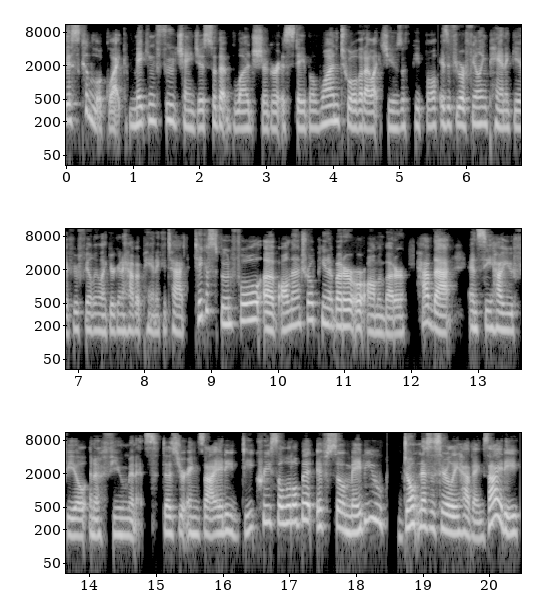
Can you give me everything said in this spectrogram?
this could look like making food changes so that blood sugar is stable. One tool that I like to use with people is if you are feeling panicky, if you're feeling like you're going to have a panic attack, take a spoonful of all natural peanut butter or almond butter, have that, and see how you feel in a few minutes. Does your anxiety decrease a little bit? If so, maybe you don't necessarily have anxiety,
